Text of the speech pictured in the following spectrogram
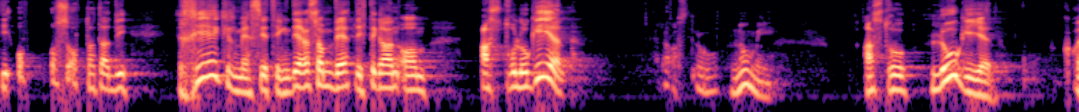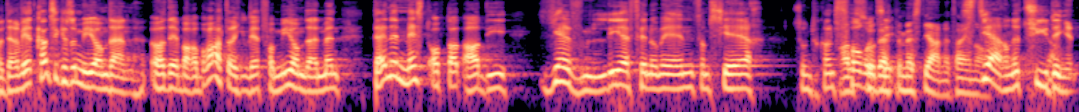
De er også opptatt av de regelmessige ting. Dere som vet litt om astrologien. Eller astronomi. Astrologien. Og Dere vet kanskje ikke så mye om den, og det er bare bra at dere ikke vet for mye om den, men den er mest opptatt av de jevnlige fenomenene som skjer, som du kan Altså dette med stjernetegn. Stjernetydingen.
